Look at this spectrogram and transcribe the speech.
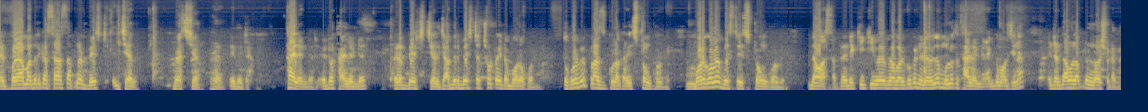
এরপরে আমাদের কাছে আছে আপনার বেস্ট জেল বেস্ট চেয়ার হ্যাঁ এই এটা। থাইল্যান্ডের এটা থাইল্যান্ডের। এটা বেস্ট জেল যাদের বেস্টটা ছোট এটা বড় করবে। তো করবে প্লাস গোলাকার স্ট্রং করবে। বড় করবে বেস্টটা স্ট্রং করবে। দেওয়া আছে। আপনার এটা কি কীভাবে ব্যবহার করবেন? এটা হলো মূলত থাইল্যান্ডের একদম অরিজিনাল এটার দাম হলো আপনার নয়শো টাকা।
